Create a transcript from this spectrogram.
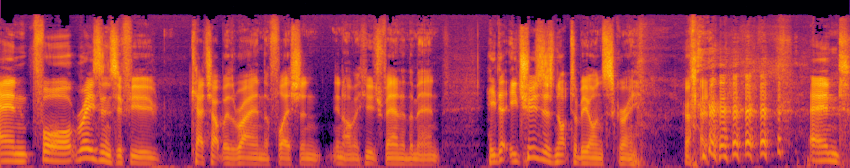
And for reasons, if you catch up with Ray in the flesh, and you know I'm a huge fan of the man, he he chooses not to be on screen, right? and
